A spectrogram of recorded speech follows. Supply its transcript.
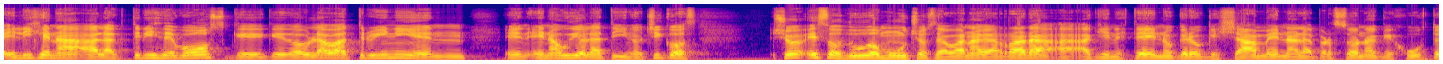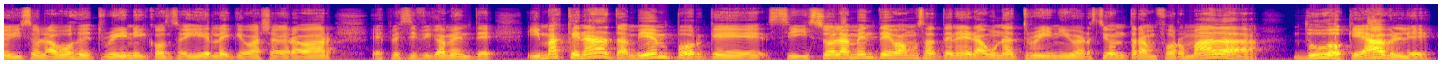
eligen a, la actriz de voz que, doblaba a Trini en, en, audio latino. Chicos, yo eso dudo mucho, o sea, van a agarrar a, quien esté, no creo que llamen a la persona que justo hizo la voz de Trini conseguirle y que vaya a grabar específicamente. Y más que nada también porque si solamente vamos a tener a una Trini versión transformada, dudo que hable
